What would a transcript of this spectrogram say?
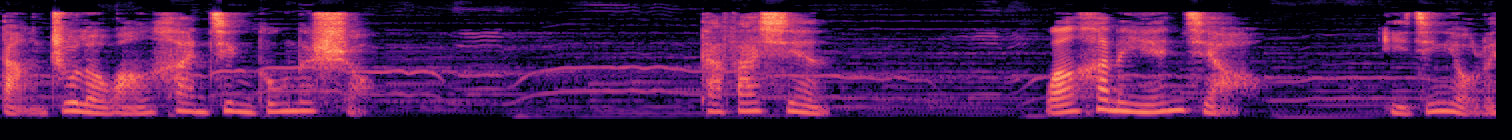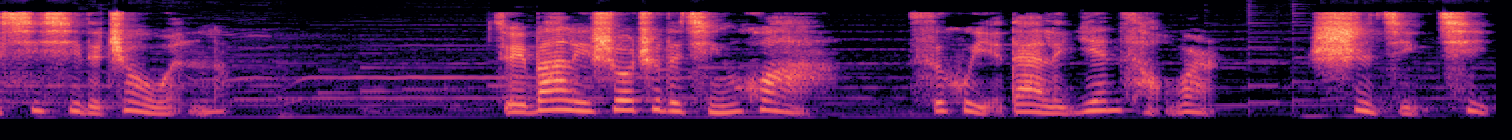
挡住了王翰进攻的手。他发现王翰的眼角已经有了细细的皱纹了，嘴巴里说出的情话似乎也带了烟草味儿，是警气，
